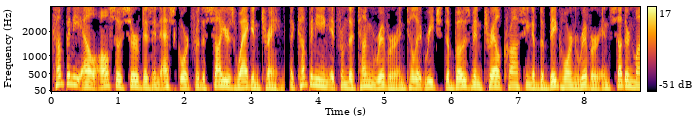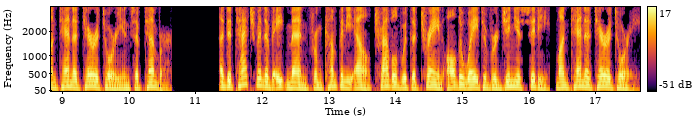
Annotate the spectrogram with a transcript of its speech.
Company L also served as an escort for the Sawyer's wagon train, accompanying it from the Tongue River until it reached the Bozeman Trail crossing of the Bighorn River in southern Montana Territory in September. A detachment of eight men from Company L traveled with the train all the way to Virginia City, Montana Territory.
